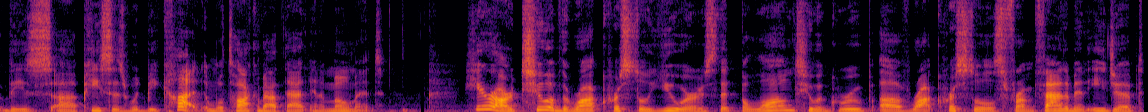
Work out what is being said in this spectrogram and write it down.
these uh, pieces would be cut. And we'll talk about that in a moment. Here are two of the rock crystal ewers that belong to a group of rock crystals from Fatimid Egypt,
